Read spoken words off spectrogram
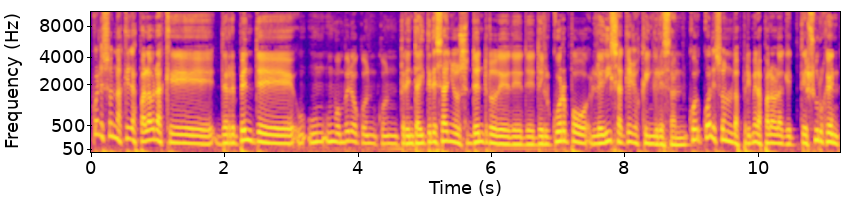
¿Cuáles son aquellas palabras que de repente un, bombero con, con, 33 años dentro del cuerpo le dice a aquellos que ingresan? ¿Cuáles son las primeras palabras que te surgen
